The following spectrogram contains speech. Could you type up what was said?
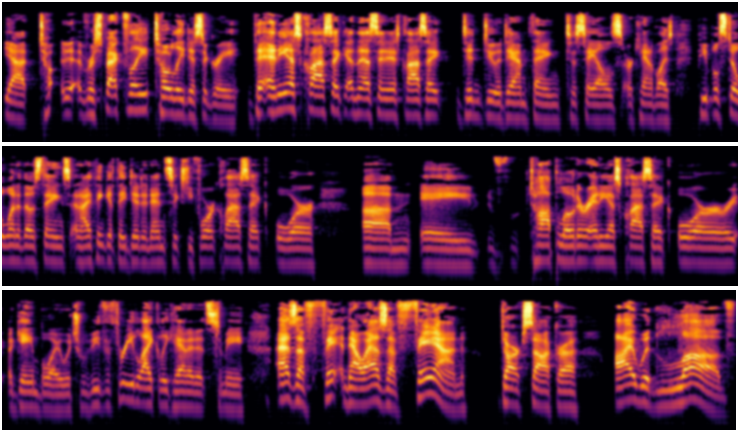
Yeah, to- respectfully, totally disagree. The NES Classic and the SNES Classic didn't do a damn thing to sales or cannibalize. People still wanted those things, and I think if they did an N64 Classic or um, a top loader NES Classic or a Game Boy, which would be the three likely candidates to me. As a fan, now as a fan, Dark Sakura, I would love,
